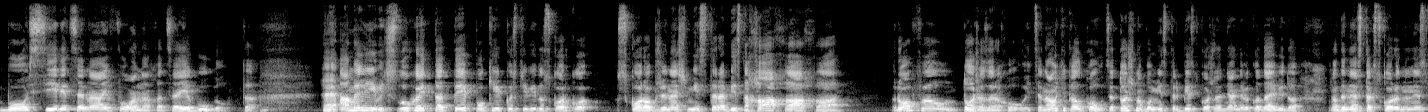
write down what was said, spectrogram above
Бо Siri це на айфонах, а це є Google. Та. Е, Амелівич, слухай, та ти по кількості відео скоро, скоро обженеш містера Біста. Ха-ха-ха. Рофл теж зараховується. Nautical Cove, це точно, бо містер Біст кожного дня не викладає відео. А Денис так скоро Денис.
